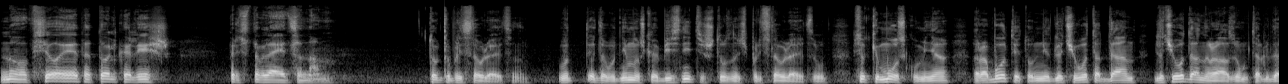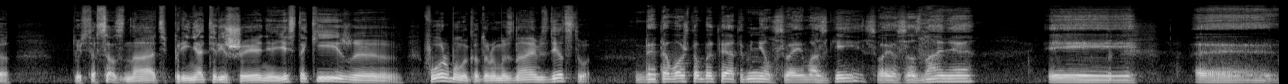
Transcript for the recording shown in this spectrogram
но все это только лишь представляется нам. Только представляется нам. Вот это вот немножко объясните, что значит представляется. Вот все-таки мозг у меня работает, он мне для чего-то дан. Для чего дан разум тогда? То есть осознать, принять решение. Есть такие же формулы, которые мы знаем с детства. Для того, чтобы ты отменил свои мозги, свое сознание и э,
